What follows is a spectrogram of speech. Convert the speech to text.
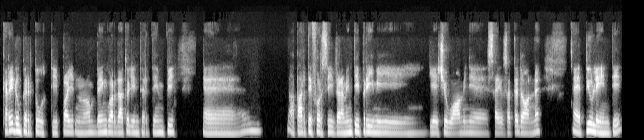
credo per tutti, poi non ho ben guardato gli intertempi, eh, a parte forse veramente i primi dieci uomini e sei o sette donne, eh, più lenti.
